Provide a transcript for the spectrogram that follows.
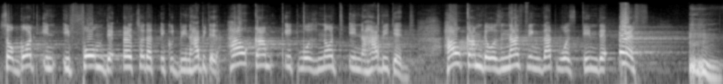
So God in, he formed the earth so that it could be inhabited. How come it was not inhabited? How come there was nothing that was in the earth? in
